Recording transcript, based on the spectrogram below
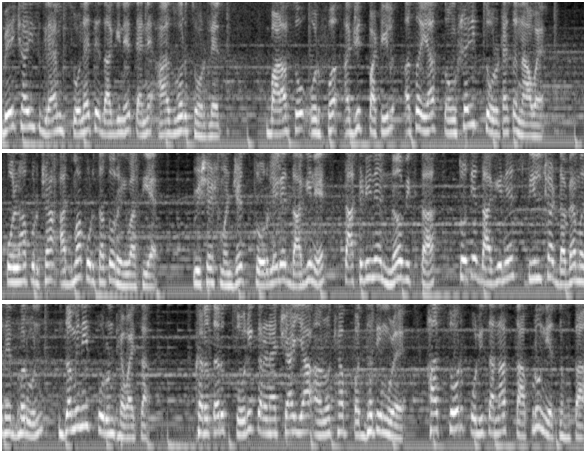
बेचाळीस ग्रॅम सोन्याचे दागिने त्याने आजवर चोरलेत. बाळासो उर्फ अजित पाटील असं या संशयित चोरट्याचं नाव आहे. कोल्हापूरच्या आदमापूरचा तो रहिवासी आहे. विशेष म्हणजे चोरलेले दागिने तातडीने न विकता तो ते दागिने स्टीलच्या डब्यामध्ये भरून जमिनीत पुरून ठेवायचा. खर तर चोरी करण्याच्या या अनोख्या पद्धतीमुळे हा चोर पोलिसांना सापडून येत नव्हता.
